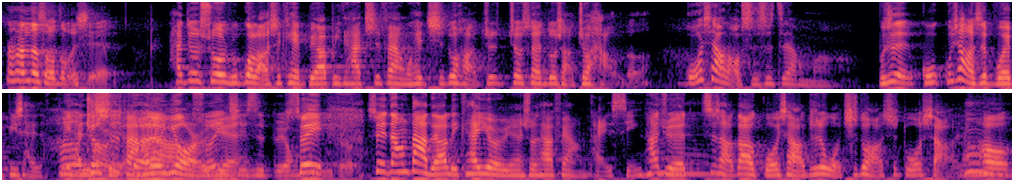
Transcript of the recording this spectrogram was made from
那他那时候怎么写？他就说，如果老师可以不要逼他吃饭，我会吃多少就就算多少就好了。国小老师是这样吗？不是国国小老师不会逼孩子逼孩子就是吃饭，他就幼儿园，所以其实不用所以逼的所以当大的要离开幼儿园的时候，他非常开心，他觉得至少到国小就是我吃多少是多少，然后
